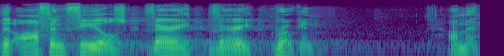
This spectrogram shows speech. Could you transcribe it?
that often feels very, very broken. Amen.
